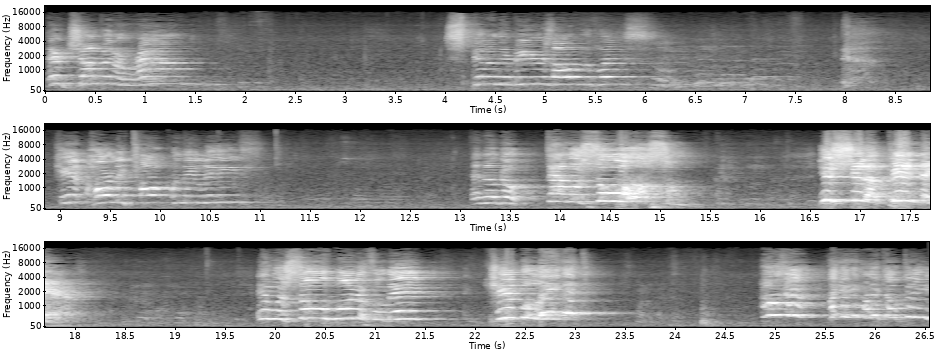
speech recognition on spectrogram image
They're jumping around, spilling their beers all over the place. Can't hardly talk when they leave. And they'll go, That was so awesome. You should have been there. It was so wonderful, man. Can't believe it. How was? I can't even really talk today.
